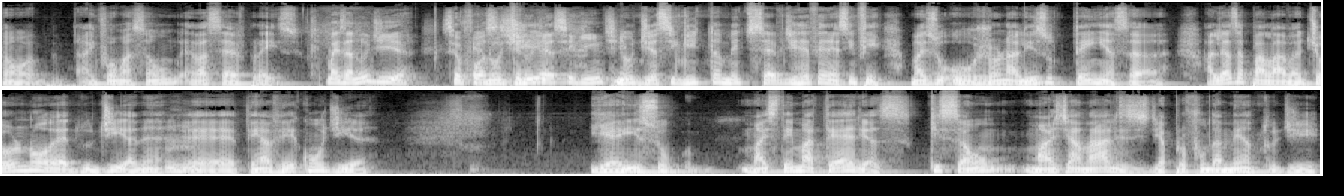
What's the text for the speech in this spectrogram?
Então, a informação ela serve para isso. Mas é no dia. Se eu for é no assistir dia, no dia seguinte. No dia seguinte também te serve de referência. Enfim, mas o, o jornalismo tem essa. Aliás, a palavra jornal é do dia, né? Uhum. É, tem a ver com o dia. E é isso. Mas tem matérias que são mais de análise, de aprofundamento, de,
